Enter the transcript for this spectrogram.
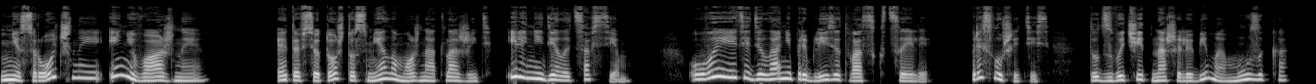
Несрочные и неважные. Это все то, что смело можно отложить или не делать совсем. Увы, эти дела не приблизят вас к цели. Прислушайтесь, тут звучит наша любимая музыка,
